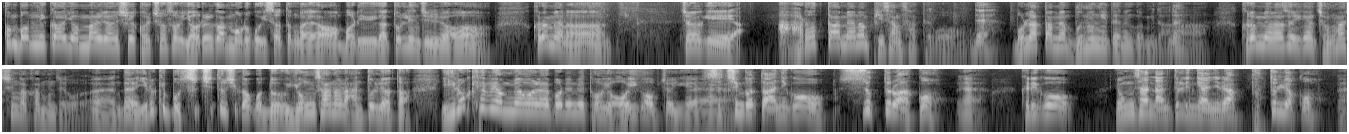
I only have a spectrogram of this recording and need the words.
그럼 뭡니까? 연말 연시에 걸쳐서 열흘간 모르고 있었던 거예요. 머리 위가 뚫린 질려. 그러면은 저기 알았다면은 비상사태고 네. 몰랐다면 무능이 되는 겁니다. 네. 그런 면에서 이건 정말 심각한 문제고. 예. 근데 이렇게 뭐 스치듯이 가고 용산은 안 뚫렸다. 이렇게 변명을 해버리니 더 어이가 없죠 이게. 스친 것도 아니고 쑥 들어왔고. 예. 그리고 용산 안 뚫린 게 아니라 푹 뚫렸고. 네.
